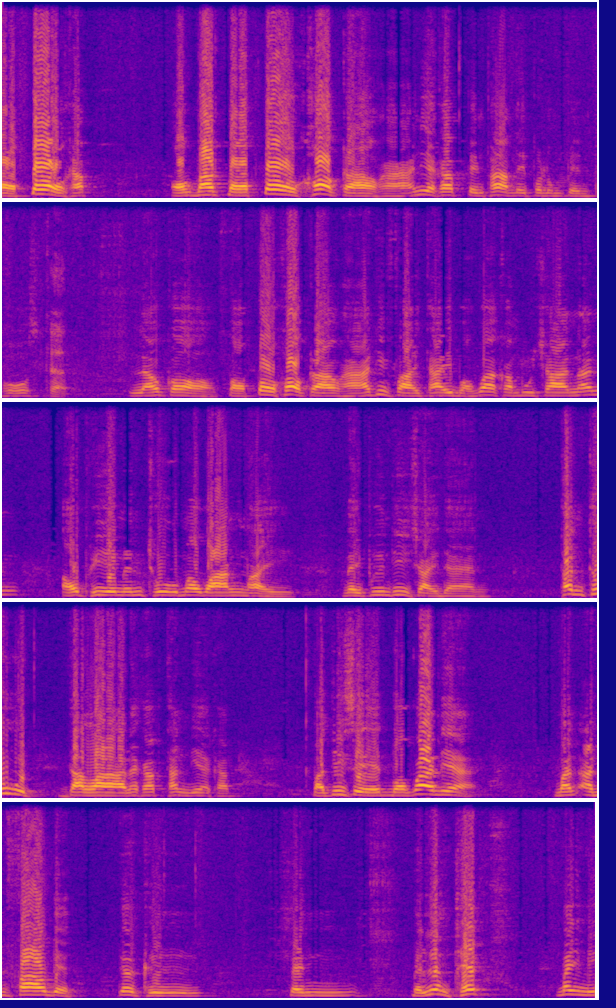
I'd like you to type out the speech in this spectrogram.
ตอบโต้ครับ ออกมาตอบโต้ข้อกล่าวหาเนี่ยครับเป็นภาพในพนมเปญโพสต์ แล้วก็ตอบโต้ข้อกล่าวหาที่ฝ่ายไทยบอกว่ากัมพูชานั้นเอา PMN2 มาวางใหม่ในพื้นที่ชายแดน ท่านทูตดารานะครับท่านเนี้ครับ ปฏิเสธบอกว่าเนี่ยมัน unfounded ก็คือเป็นเป็นเรื่องเท็จไม่มี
